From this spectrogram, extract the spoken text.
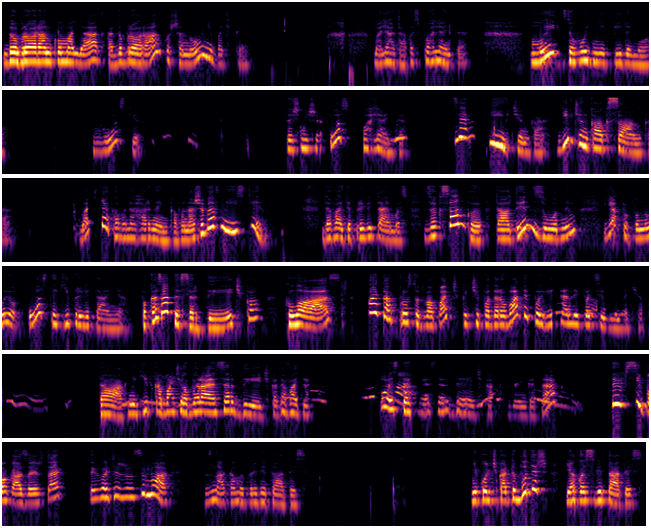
Доброго ранку, малятка. Доброго ранку, шановні батьки. Малята, ось погляньте. Ми сьогодні підемо в гості. Точніше, ось погляньте. Це дівчинка, дівчинка Оксанка. Бачите, яка вона гарненька? Вона живе в місті. Давайте привітаємось з Оксанкою та один з одним. Я пропоную ось такі привітання. Показати сердечко, клас, а так просто два пальчики чи подарувати повітряний поцілуночок. Так, Нікітка, бачу, обирає сердечко. Давайте. Ось таке сердечко так? Ти всі показуєш, так? Ти хочеш усіма знаками привітатись. Нікольчка, а ти будеш якось вітатись?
